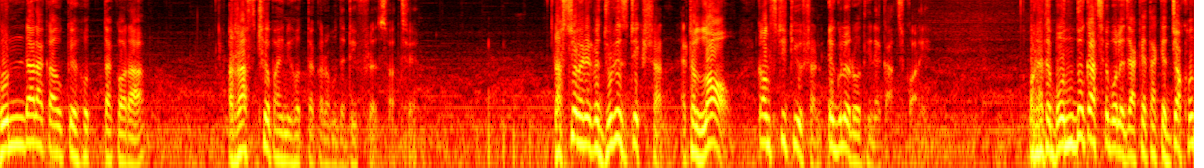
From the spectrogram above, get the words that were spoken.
গুন্ডারা কাউকে হত্যা করা, রাষ্ট্রীয় বাহিনী হত্যা করার মধ্যে ডিফারেন্স আছে। রাষ্ট্রীয় বাহিনী একটা জুরিসডিকশন একটা ল কনস্টিটিউশন এগুলোর অধীনে কাজ করে। ওর হাতে বন্দুক আছে বলে যাকে তাকে যখন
